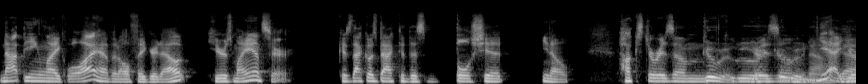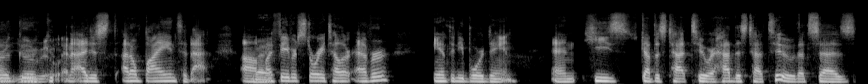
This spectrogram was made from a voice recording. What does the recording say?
not being like, well, I have it all figured out. Here's my answer. Because that goes back to this bullshit, you know, hucksterism, guru. guruism. Guru yeah, yeah, you're a guru. You're a and I just, I don't buy into that. Um, right. My favorite storyteller ever, Anthony Bourdain. And he's got this tattoo or had this tattoo that says,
